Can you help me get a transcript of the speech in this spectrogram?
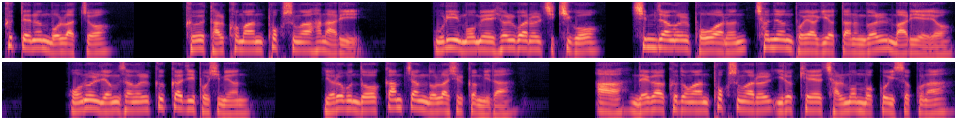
그때는 몰랐죠. 그 달콤한 복숭아 한 알이 우리 몸의 혈관을 지키고 심장을 보호하는 천연 보약이었다는 걸 말이에요. 오늘 영상을 끝까지 보시면 여러분도 깜짝 놀라실 겁니다. 아, 내가 그동안 복숭아를 이렇게 잘못 먹고 있었구나.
